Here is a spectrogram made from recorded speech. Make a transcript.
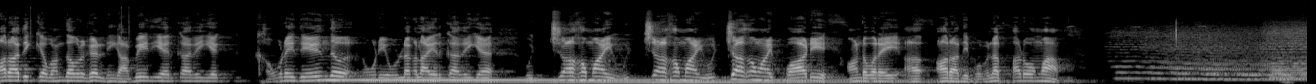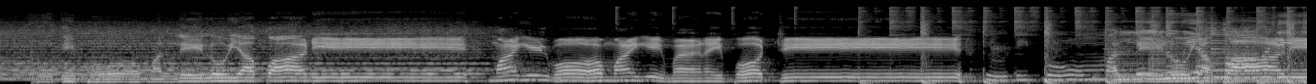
ஆராதிக்க வந்தவர்கள். நீங்கள் அமைதியாக இருக்காதீங்க. கவலை தேர்ந்த உங்களுடைய உள்ளங்களாக இருக்காதீங்க. உற்சாகமாய் உற்சாகமாய் உற்சாகமாய் பாடி ஆண்டவரை ஆராதிப்போம். எல்லாம் பாடுவோமா? துதிப்போம் அல்லேலூயா பாடி. மகிழ்வோம் மகிமனை போற்றி. துதிப்போம் அல்லேலூயா பாடி.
